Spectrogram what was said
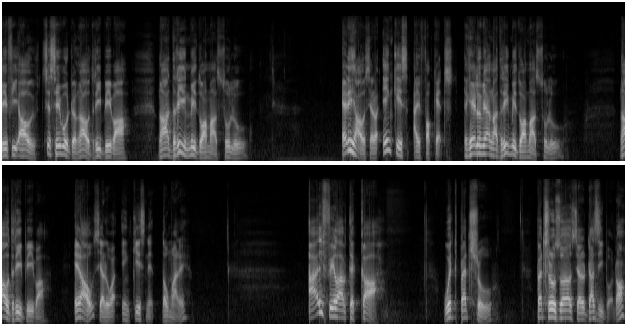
လေဖိအားကိုစစ်ဆေးဖို့အတွက်ငါ့ကိုသတိပေးပါငါသတိမိသွားမှာဆိုလို့အဲ့ဒီဟာကိုဆရာတို့ in case i forget တကယ်လို့များငါသတိမိသွားမှာဆိုလို့ငါ့ကိုသတိပေးပါအဲ့ဒါကိုဆရာတို့က in case နဲ့သုံးပါတယ် I'll fill up the car with petrol petrol ဆိုတော့ဆရာတို့ဓာတ်ဆီပေါ့နော်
